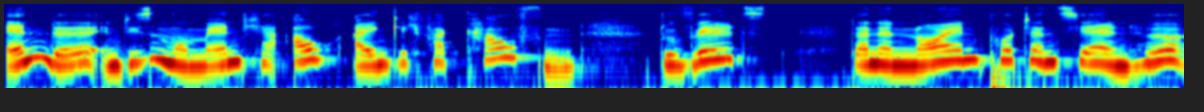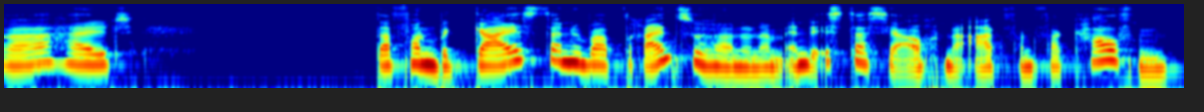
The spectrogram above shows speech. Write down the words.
Ende in diesem Moment ja auch eigentlich verkaufen. Du willst deine neuen potenziellen Hörer halt davon begeistern, überhaupt reinzuhören. Und am Ende ist das ja auch eine Art von Verkaufen.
